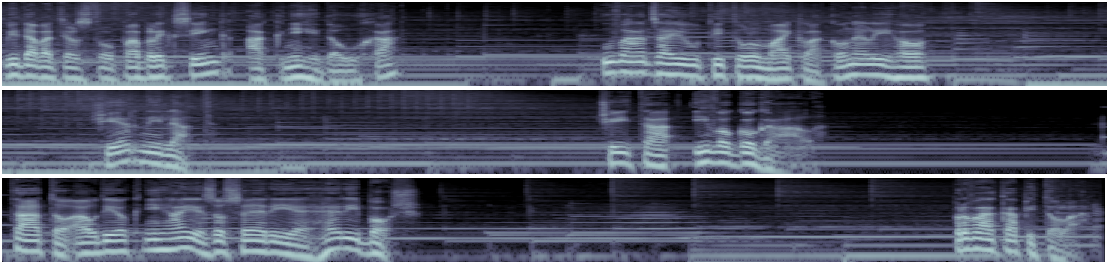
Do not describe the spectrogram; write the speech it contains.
Vydavateľstvo Publixing a knihy do ucha uvádzajú titul Michaela Connellyho Čierny ľad. Číta Ivo Gogál. Táto audiokniha je zo série Harry Bosch. Prvá kapitola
